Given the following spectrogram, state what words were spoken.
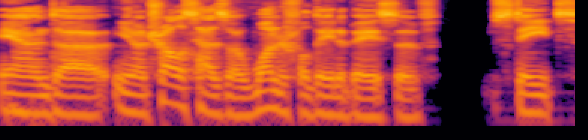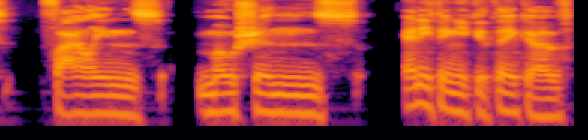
And, uh, you know, Trellis has a wonderful database of state filings, motions, anything you could think of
